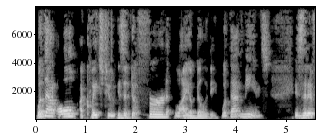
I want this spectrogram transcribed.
what that all equates to is a deferred liability. What that means is that if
